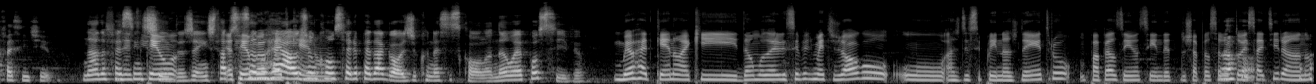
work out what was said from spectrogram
faz sentido. Nada faz Gente, sentido, um- gente. Tá tenho precisando meu real de um conselho pedagógico nessa escola. Não é possível. O meu headcanon é que Dumbledore ele simplesmente joga o- as disciplinas dentro, um papelzinho assim dentro do chapéu seletor e sai tirando.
